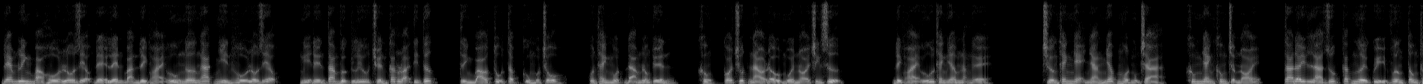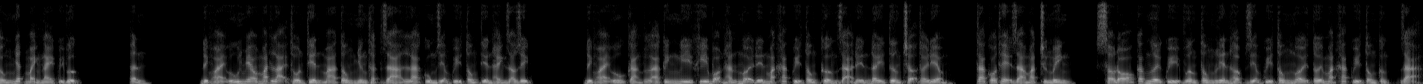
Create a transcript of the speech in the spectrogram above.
đem linh bảo hồ lô rượu để lên bàn địch hoài ưu ngơ ngác nhìn hồ lô rượu, nghĩ đến tam vực lưu truyền các loại tin tức, tình báo tụ tập cùng một chỗ, cuốn thành một đám lông tuyến, không có chút nào đầu mối nói chính sự. Địch hoài ưu thanh âm nặng nề. Trường thanh nhẹ nhàng nhấp một mụn trà, không nhanh không chầm nói, ta đây là giúp các ngươi quỷ vương tông thống nhất mảnh này quỷ vực. Ân. Địch hoài u nheo mắt lại thôn tiên ma tông nhưng thật ra là cùng diễm quỷ tông tiến hành giao dịch. Địch hoài u càng là kinh nghi khi bọn hắn mời đến mặt khác quỷ tông cường giả đến đây tương trợ thời điểm, ta có thể ra mặt chứng minh sau đó các ngươi quỷ vương tông liên hợp diễm quỷ tông mời tới mặt khác quỷ tông cực giả,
